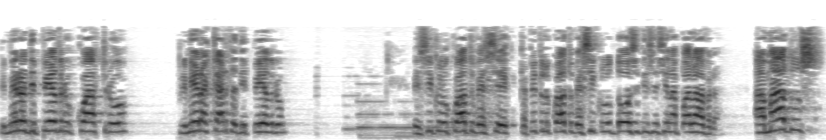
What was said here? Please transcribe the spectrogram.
Primeiro de Pedro 4, primeira carta de Pedro, versículo 4, versículo, capítulo 4, versículo 12, diz assim na palavra: Amados,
